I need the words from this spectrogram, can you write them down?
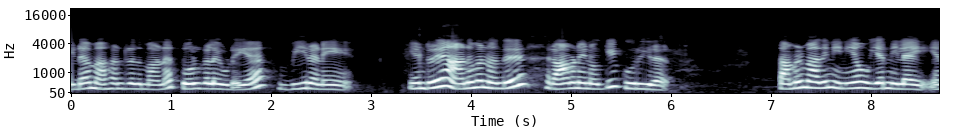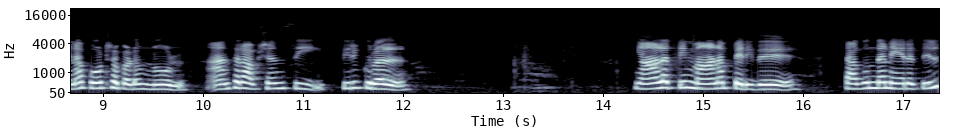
இடம் அகன்றதுமான தோள்களை உடைய வீரனே என்று அனுமன் வந்து ராமனை நோக்கி கூறுகிறார். தமிழ் மாதின் இனிய உயர்நிலை என போற்றப்படும் நூல். Answer option C Thirukkural. ஞானத்தின் மானப்பெரிது தகுந்த நேரத்தில்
